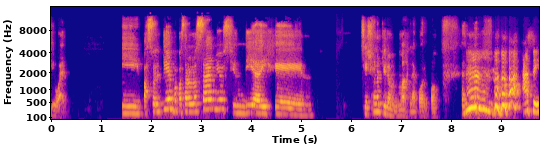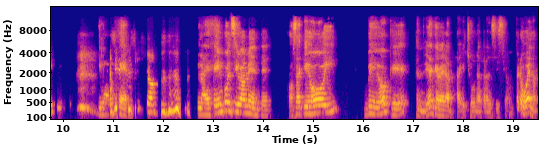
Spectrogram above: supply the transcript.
y bueno, y pasó el tiempo, pasaron los años y un día dije, si yo no quiero más la cuerpo. Así. Y la dejé. La dejé impulsivamente. O sea que hoy veo que tendría que haber hecho una transición. Pero bueno,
